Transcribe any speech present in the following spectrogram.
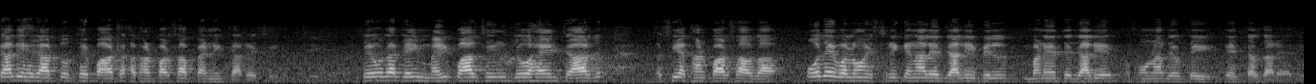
40000 ਤੋਂ ਉੱਥੇ ਪਾਠ ਅਖੰਡ ਪਾਠ ਸਾਹਿਬ ਪੈਂਡਿੰਗ ਚੱਲ ਰਹੇ ਸੀ ਤੇ ਉਹਦਾ ਜਈ ਮਹੀਪਾਲ ਸਿੰਘ ਜੋ ਹੈ ਇੰਚਾਰਜ ਅਸੀਂ ਅਖੰਡ ਪਾਠ ਸਾਹਿਬ ਦਾ ਉਹਦੇ ਵੱਲੋਂ ਇਸ ਤਰੀਕੇ ਨਾਲ ਇਹ ਜਾਲੀ ਬਿੱਲ ਬਣੇ ਤੇ ਜਾਲੀ ਫੋਨਾਂ ਦੇ ਉੱਤੇ ਇਹ ਚੱਲਦਾ ਰਿਹਾ ਜੀ।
